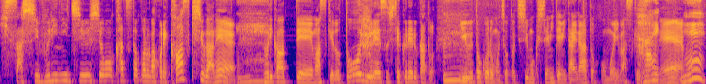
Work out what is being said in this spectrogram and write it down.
久しぶりに重賞を勝つところがこれ川崎騎手がね、えー、乗り換わってますけどどういうレースしてくれるかというところもちょっと注目して見てみたいなと思いますけどね。はい、ね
